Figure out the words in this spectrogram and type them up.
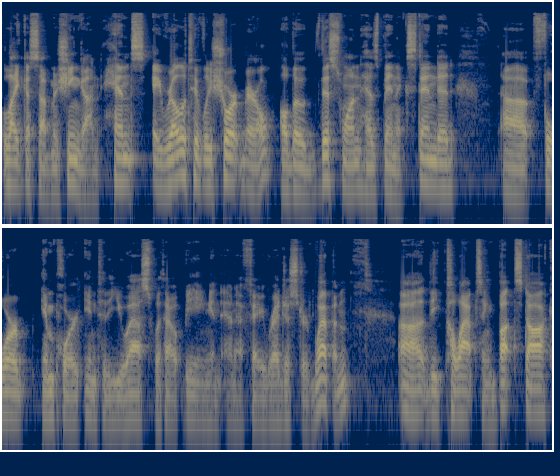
like a submachine gun, hence a relatively short barrel, although this one has been extended uh, for import into the US without being an NFA registered weapon. Uh, the collapsing buttstock,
